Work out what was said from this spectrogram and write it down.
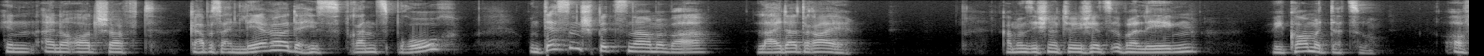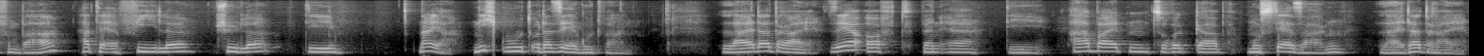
in einer Ortschaft gab es einen Lehrer, der hieß Franz Bruch und dessen Spitzname war leider drei. Kann man sich natürlich jetzt überlegen, wie kommt dazu? Offenbar hatte er viele Schüler, die, naja, nicht gut oder sehr gut waren. Leider drei. Sehr oft, wenn er die Arbeiten zurückgab, musste er sagen, leider drei.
